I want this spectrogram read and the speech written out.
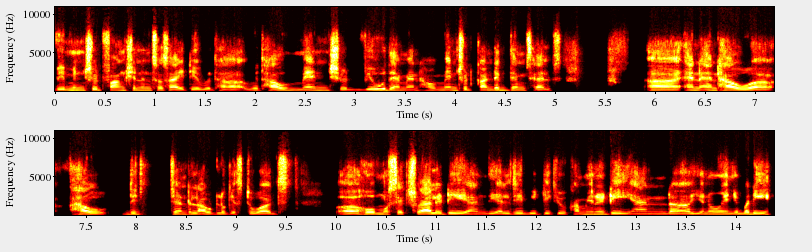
women should function in society with how with how men should view them and how men should conduct themselves. uh, and and how uh, how the general outlook is towards uh, homosexuality and the LGBTQ community and uh, you know anybody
